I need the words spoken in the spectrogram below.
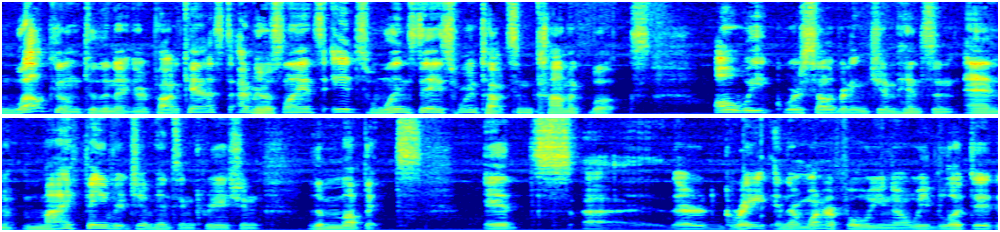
Welcome to the Night Nerd Podcast. I'm your host Lance. It's Wednesday, so we're going to talk some comic books. All week we're celebrating Jim Henson and my favorite Jim Henson creation, The Muppets. It's uh, they're great and they're wonderful. You know, we've looked at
